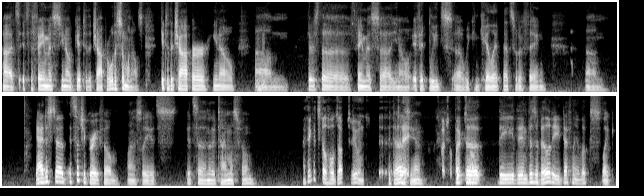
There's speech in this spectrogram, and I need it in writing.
Uh, it's it's the famous, you know, get to the chopper. Well, there's someone else. Get to the chopper, you know. Mhm. Um, there's the famous, uh, you know, if it bleeds, uh, we can kill it, that sort of thing. Um, yeah, I just uh, it's such a great film. Honestly, it's it's another timeless film. I think it still holds up too. And It does, today, yeah. Special But effects. the the the invisibility definitely looks like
